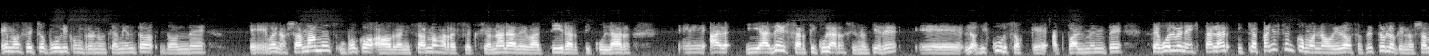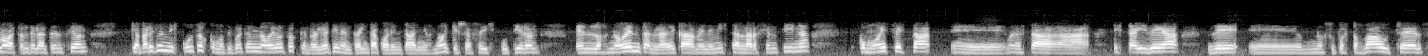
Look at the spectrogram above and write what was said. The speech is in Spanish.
hemos hecho público un pronunciamiento donde eh, bueno, llamamos un poco a organizarnos, a reflexionar, a debatir, a articular eh, y a desarticular, si uno quiere, eh, los discursos que actualmente se vuelven a instalar y que aparecen como novedosos. Esto es lo que nos llama bastante la atención, que aparecen discursos como si fuesen novedosos que en realidad tienen 30, 40 años, ¿no? Y que ya se discutieron en los 90, en la década menemista en la Argentina, como es esta, eh, bueno, esta, esta idea de eh, unos supuestos vouchers,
